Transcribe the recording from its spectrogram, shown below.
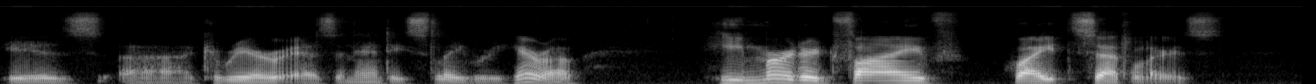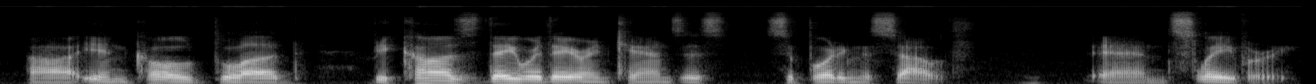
his uh, career as an anti slavery hero, he murdered five white settlers uh, in cold blood because they were there in Kansas supporting the South and slavery.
